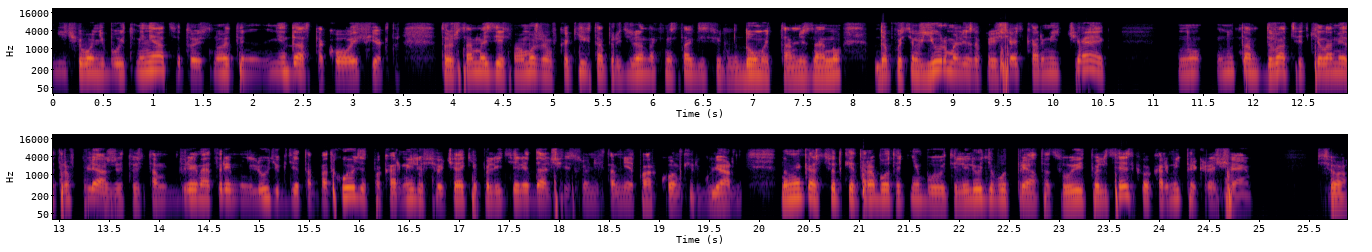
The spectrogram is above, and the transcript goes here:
ничего не будет меняться, то есть, ну, это не даст такого эффекта. То же самое здесь. Мы можем в каких-то определенных местах действительно думать, там, не знаю, ну, допустим, в Юрмале запрещать кормить чаек, ну, ну, там 20 километров пляжей, то есть там время от времени люди где-то подходят, покормили, все, чайки полетели дальше, если у них там нет парковки регулярно. Но мне кажется, все-таки это работать не будет. Или люди будут прятаться. Увидеть полицейского, кормить прекращаем. Все.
